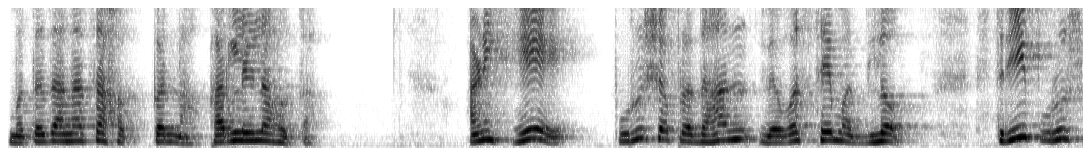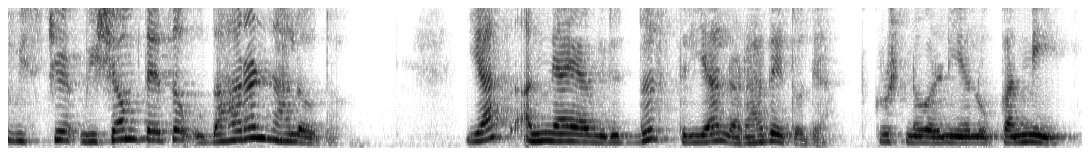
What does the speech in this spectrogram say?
मतदानाचा हक्क नाकारलेला होता. आणि हे पुरुषप्रधान व्यवस्थेमधलं स्त्री पुरुष विश विषमतेचं उदाहरण झालं होतं. याच अन्यायाविरुद्ध स्त्रिया लढा देत होत्या. कृष्णवर्णीय लोकांनी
